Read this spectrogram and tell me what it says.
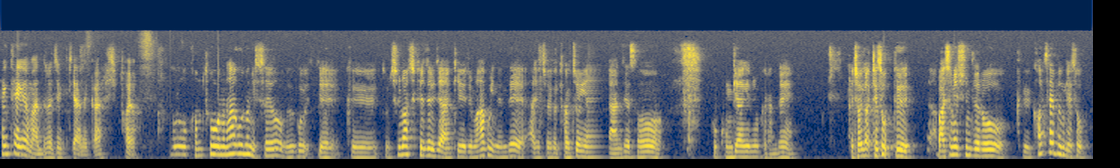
생태계가 만들어지지 않을까 싶어요. 뭐 검토는 하고는 있어요. 그리고 이제 그 좀 실망시켜드리지 않게 좀 하고 있는데 아직 저희가 결정이 안 돼서 꼭 공개하기 좀 그런데 저희가 계속 그 말씀해주신 대로 그 컨셉은 계속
